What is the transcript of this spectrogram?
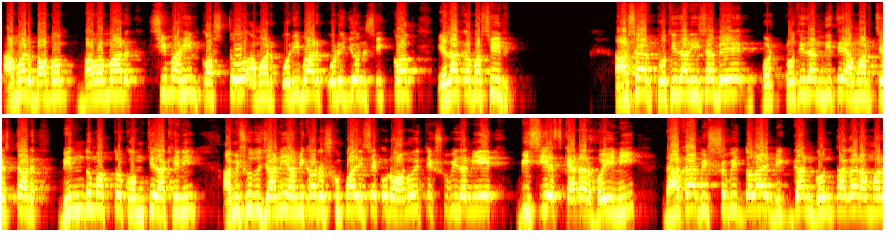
আমার বাবা বাবা মার সীমাহীন কষ্ট, আমার পরিবার, পরিজন, শিক্ষক, এলাকাবাসীর আশার প্রতিদান হিসাবে, প্রতিদান দিতে আমার চেষ্টার বিন্দুমাত্র কমতি রাখিনি। আমি শুধু জানি আমি কারও সুপারিশে কোনো অনৈতিক সুবিধা নিয়ে বিসিএস ক্যাডার হইনি। ঢাকা বিশ্ববিদ্যালয় বিজ্ঞান গ্রন্থাগার আমার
